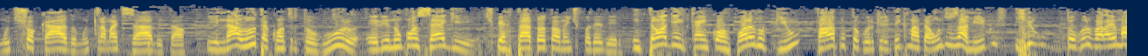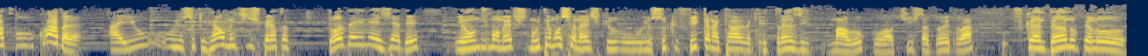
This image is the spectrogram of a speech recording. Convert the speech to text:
muito chocado, muito traumatizado e tal. E na luta contra o Toguro, ele não consegue despertar totalmente o poder dele. Então a Genkai incorpora no Pio, fala pro Toguro que ele tem que matar um dos amigos, e o Toguro vai lá e mata o Quabara. Aí o, o Yusuke realmente desperta toda a energia dele. E é um dos momentos muito emocionantes que o, Yusuke fica naquela, naquele transe maluco, autista doido lá, fica andando pelo,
